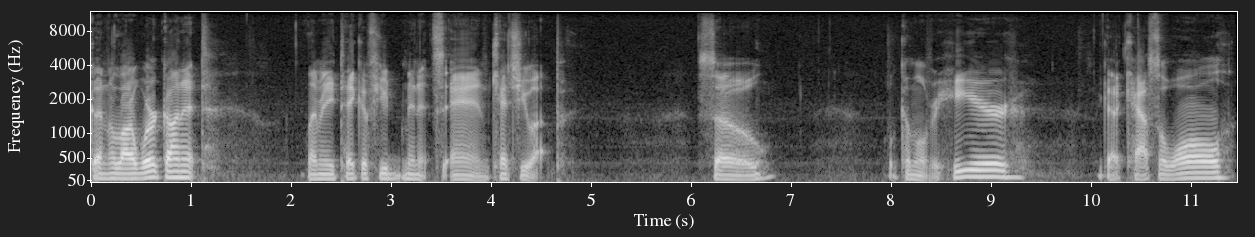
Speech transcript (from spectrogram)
Done a lot of work on it. Let me take a few minutes and catch you up. So we'll come over here. We got a castle wall,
